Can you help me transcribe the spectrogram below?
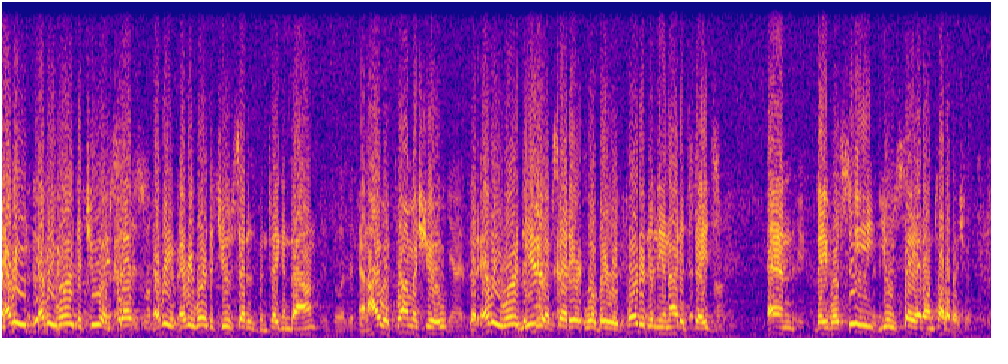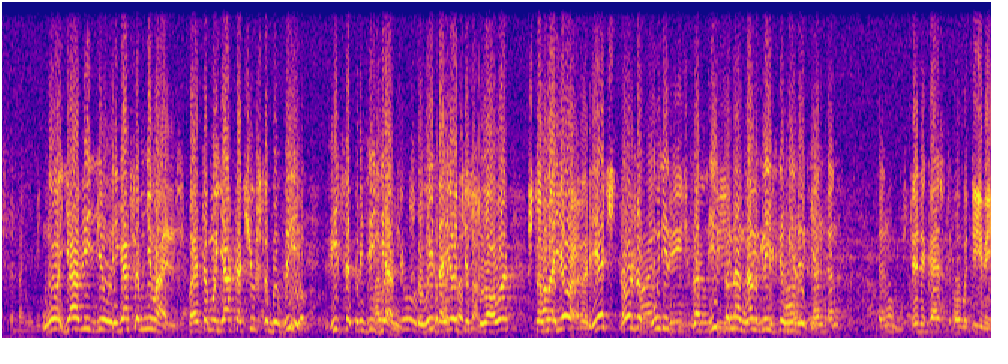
every every word that you have said, every every word that you have said has been taken down, and I will promise you that every word that you have said here will be reported in the United States, and they will see you say it on television. Но я видел, я сомневаюсь, поэтому я хочу, чтобы вы, вице-президент, что вы даете слово, что моя речь тоже будет записана на английском языке. telecast over TV.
